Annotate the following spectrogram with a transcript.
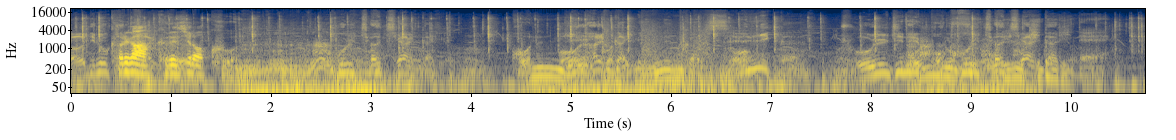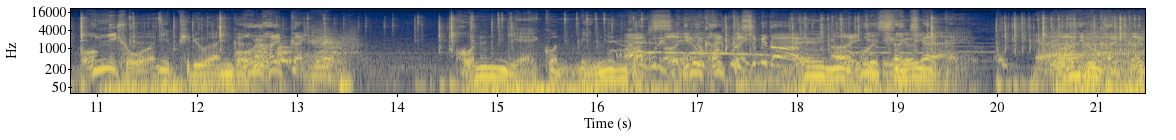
어디로 소리가 갈까요? 그래도 싫어 군뭘 처치할까요? 보는 뭘 할까요? 믿는 걸세. 뭡니까? 졸진의 우리를 처치할까요? 기다리네. 뭡니까? 조언이 필요한가? 뭘 할까요? 보는 게 곧 믿는 걸세. 어디로 갈까요? 내 눈은 뭘 뜨여 어디로 갈까요?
